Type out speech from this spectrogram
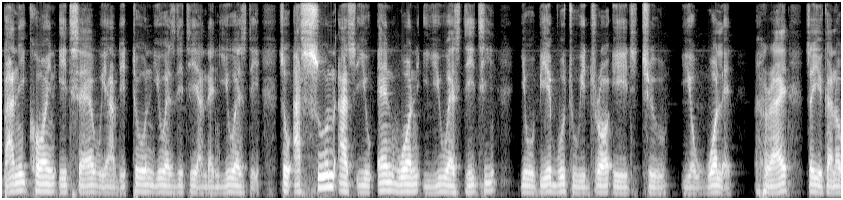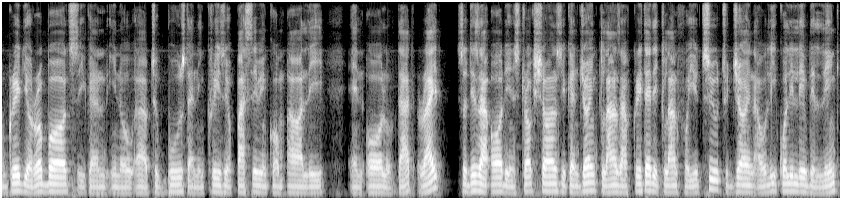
Bahne coin itself. We have the TON usdt and then usd so as soon as you earn one usdt you will be able to withdraw it to your wallet right so you can upgrade your robots you can you know uh, to boost and increase your passive income hourly and all of that right so these are all the instructions. You can join clans. I've created a clan for you too to join. I will equally leave the link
